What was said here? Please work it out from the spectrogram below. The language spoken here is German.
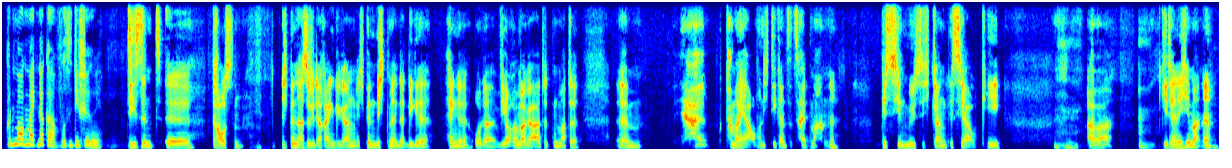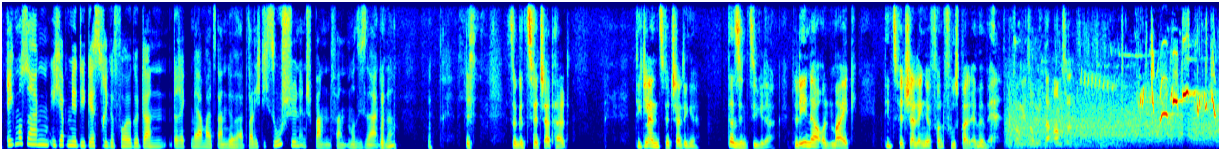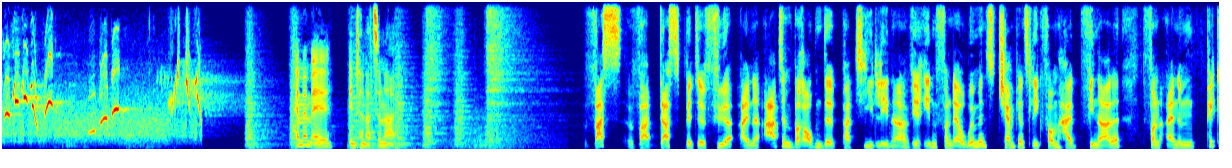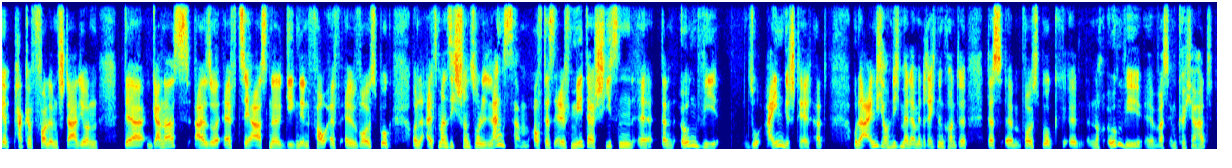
Guten Morgen, Mike Nöcker. Wo sind die Vögel? Die sind äh, draußen. Ich bin also wieder reingegangen. Ich bin nicht mehr in der Liege, Hänge oder wie auch immer gearteten Matte. Ähm, ja, kann man ja auch nicht die ganze Zeit machen. Ne? Bisschen Müßiggang ist ja okay. Mhm. Aber mhm. geht ja nicht immer, ne? Ich muss sagen, ich habe mir die gestrige Folge dann direkt mehrmals angehört, weil ich dich so schön entspannend fand, muss ich sagen. Ne? so gezwitschert halt. Die kleinen Zwitscherlinge. Da sind sie wieder. Lena und Mike, die Zwitscherlinge von Fußball MML. Wir fangen jetzt an mit der Amsel. MML International. Was war das bitte für eine atemberaubende Partie, Lena? Wir reden von der Women's Champions League vom Halbfinale von einem pickepackevollen Stadion der Gunners, also FC Arsenal gegen den VfL Wolfsburg. Und als man sich schon so langsam auf das Elfmeterschießen äh, dann irgendwie so eingestellt hat oder eigentlich auch nicht mehr damit rechnen konnte, dass ähm, Wolfsburg äh, noch irgendwie äh, was im Köcher hat,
